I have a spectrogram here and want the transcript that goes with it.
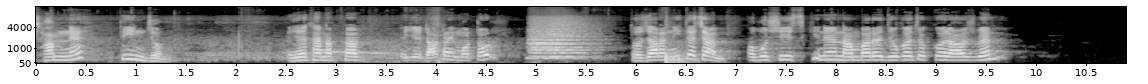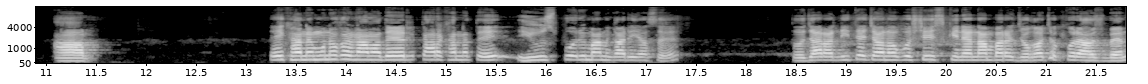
সামনে তিনজন। এই এখানে আপনার এই যে ডাটাই মোটর। তো যারা নিতে চান, অবশ্যই স্ক্রিনে নাম্বারে যোগাযোগ করে আসবেন। আর এইখানে মনে করেন আমাদের কারখানাতে হিউজ পরিমাণ গাড়ি আছে। তো যারা নিতে চান অবশ্যই স্ক্রিনের নাম্বারে যোগাযোগ করে আসবেন।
